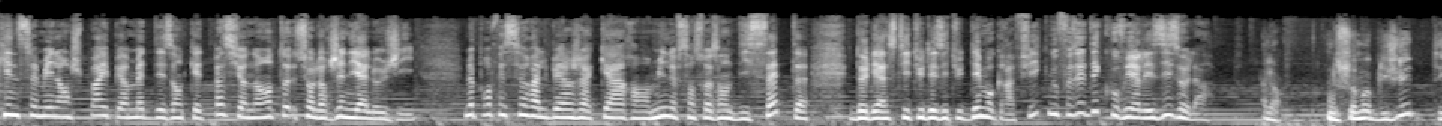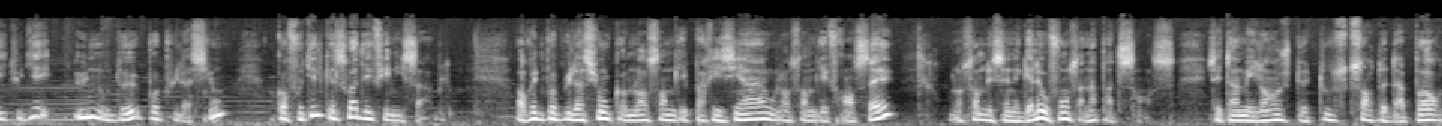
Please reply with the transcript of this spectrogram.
qui ne se mélangent pas et permettent des enquêtes passionnantes sur leur généalogie. Le professeur Albert Jacquard, en 1977, de l'Institut des études démographiques, nous faisait découvrir les isolats. Alors, nous sommes obligés d'étudier une ou deux populations, encore faut-il qu'elles soient définissables. Or, une population comme l'ensemble des Parisiens ou l'ensemble des Français ou l'ensemble des Sénégalais, au fond, ça n'a pas de sens. C'est un mélange de toutes sortes d'apports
